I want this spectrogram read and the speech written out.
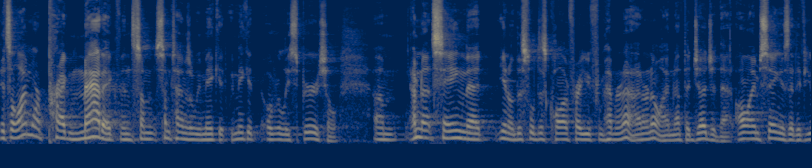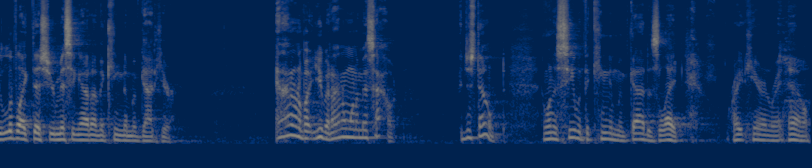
It's a lot more pragmatic than some, sometimes we make it, we make it overly spiritual. Um, I'm not saying that, you know, this will disqualify you from heaven or not. I don't know. I'm not the judge of that. All I'm saying is that if you live like this, you're missing out on the kingdom of God here. Know about you, but I don't want to miss out. I just don't. I want to see what the kingdom of God is like right here and right now.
